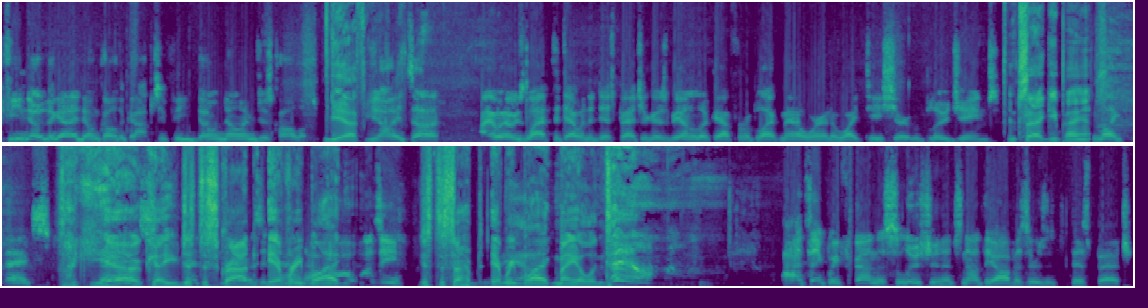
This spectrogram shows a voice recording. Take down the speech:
If you, know the guy, don't call the cops. If you don't know him, just call him. Yeah, if you, You know, it's uh, I always laughed at that when the dispatcher goes, "Be on the lookout for a black male wearing a white T-shirt with blue jeans." and saggy pants. I'm like, thanks. It's like, yeah, Thanks. okay. You just That described every down. Black, was he? just described every Yeah. black male in town. I think we found the solution. It's not the officers; it's dispatch.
